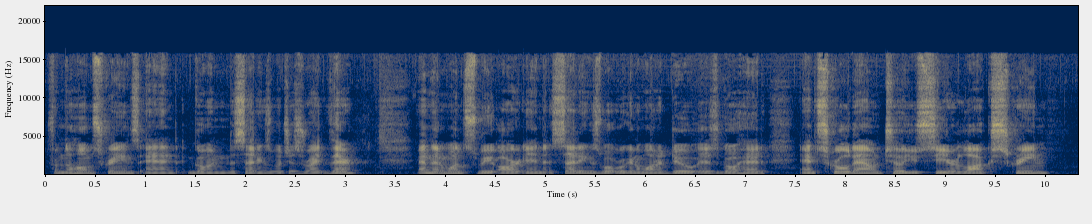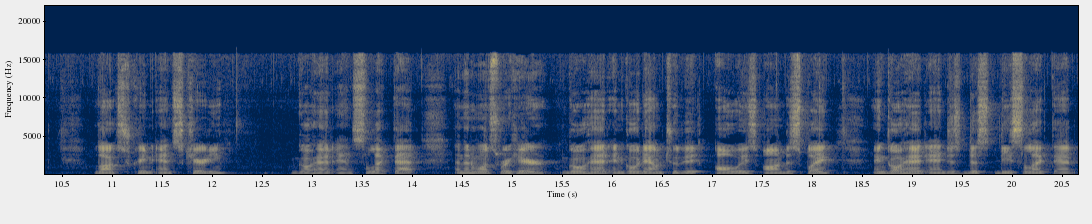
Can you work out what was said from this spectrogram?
from the home screens and going into settings, which is right there. And then once we are in settings, what we're going to want to do is go ahead and scroll down till you see your lock screen lock screen and security. Go ahead and select that. And then once we're here go ahead and go down to the always on display and go ahead and just deselect that.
